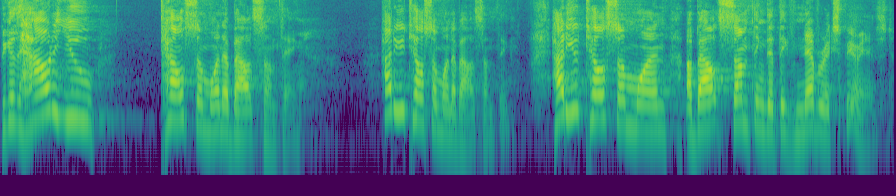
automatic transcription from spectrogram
Because how do you tell someone about something? How do you tell someone about something? How do you tell someone about something that they've never experienced?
